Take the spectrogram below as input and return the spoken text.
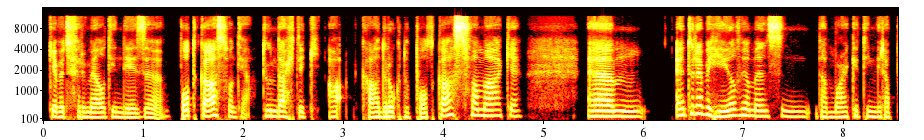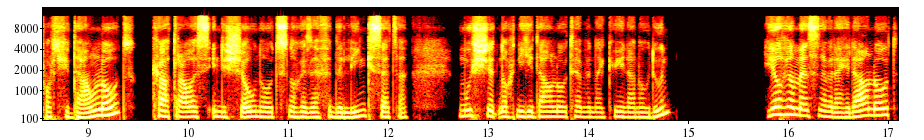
Ik heb het vermeld in deze podcast. Want ja, toen dacht ik, ah, ik ga er ook een podcast van maken. Um, en toen hebben heel veel mensen dat marketingrapport gedownload. Ik ga trouwens in de show notes nog eens even de link zetten. Moest je het nog niet gedownload hebben, dan kun je dat nog doen. Heel veel mensen hebben dat gedownload.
